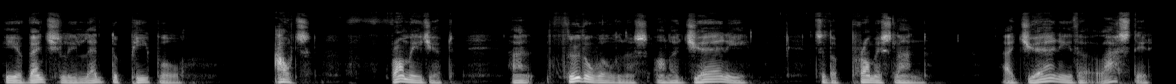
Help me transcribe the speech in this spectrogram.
he eventually led the people out from Egypt and through the wilderness on a journey to the promised land, a journey that lasted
